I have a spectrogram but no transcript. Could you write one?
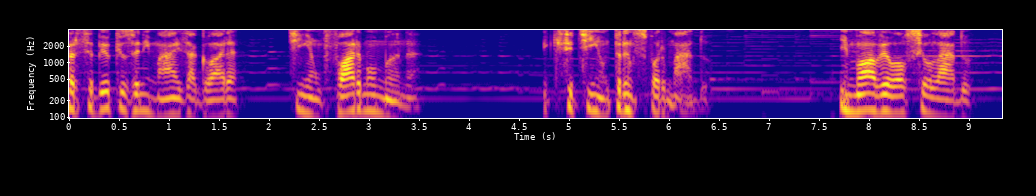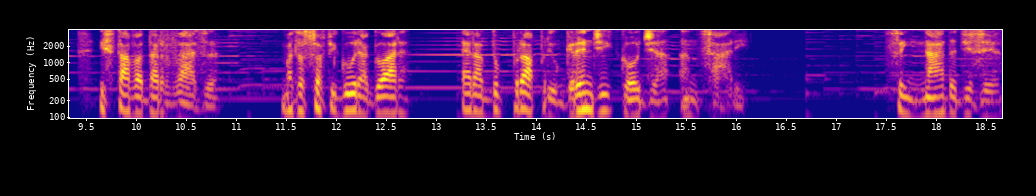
percebeu que os animais agora tinham forma humana e que se tinham transformado. Imóvel ao seu lado estava Darvaza, mas a sua figura agora era do próprio grande Koja Ansari. Sem nada dizer,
